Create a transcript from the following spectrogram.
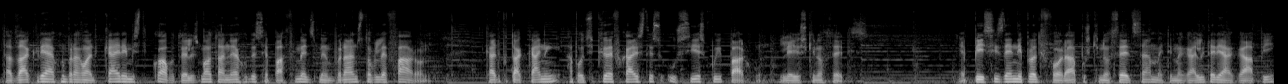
Τα δάκρυα έχουν πραγματικά ηρεμιστικό αποτέλεσμα όταν έρχονται σε επαφή με τις μεμβράνες των βλεφάρων, κάτι που τα κάνει από τις πιο ευχάριστες ουσίες που υπάρχουν, λέει ο σκηνοθέτης. Επίσης, δεν είναι η πρώτη φορά που σκηνοθέτησα με τη μεγαλύτερη αγάπη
